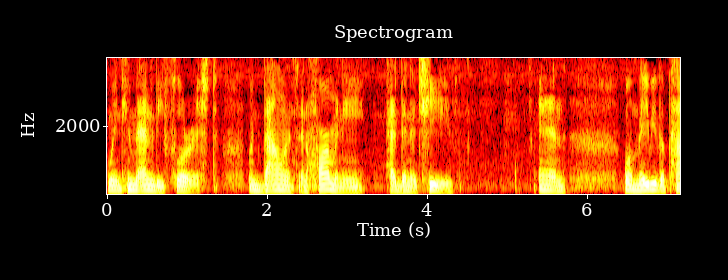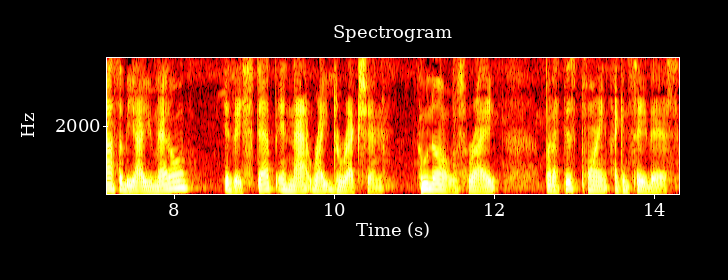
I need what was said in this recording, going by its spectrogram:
when humanity flourished, when balance and harmony had been achieved and well, maybe the path of the Ayahumero is a step in that right direction. Who knows, right? But at this point, I can say this.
